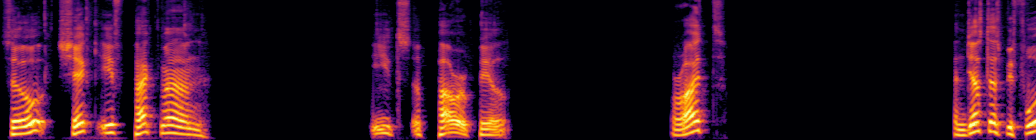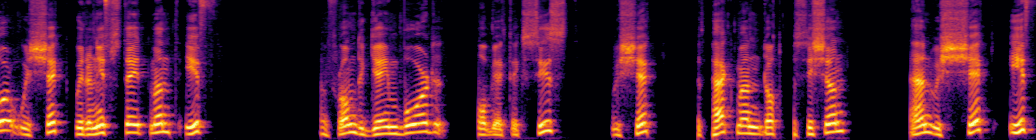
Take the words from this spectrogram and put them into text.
So check if Pac-Man eats a power pill. All right. And just as before, we check with an if statement if, and from the game board object exists, we check the pacman dot position, and we check if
